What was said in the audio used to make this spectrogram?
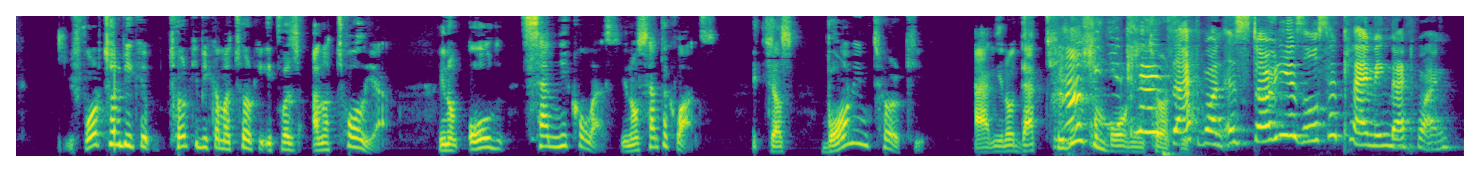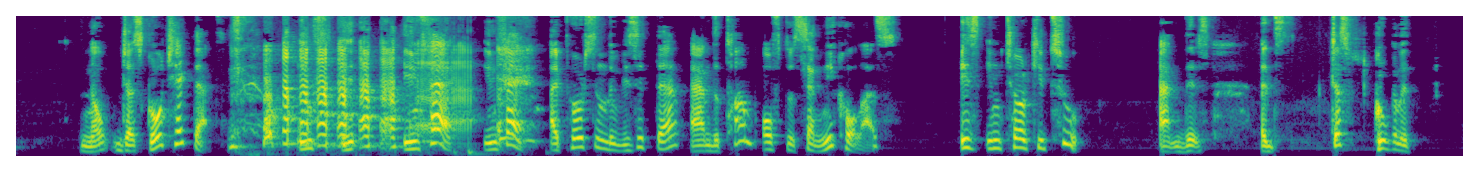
before Turkey, Turkey became a Turkey, it was Anatolia. You know, old Saint Nicholas, you know, Santa Claus. It's just born in Turkey. And, you know, that tradition born in Turkey. that one? Estonia is also claiming that one. No, just go check that. in, in, in, fact, in fact, I personally visit there and the tomb of the Saint Nicholas is in Turkey too. And this, it's, just Google it,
